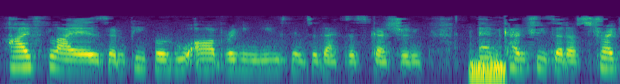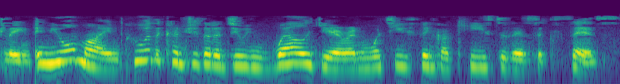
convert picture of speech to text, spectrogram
high flyers and people who are bringing youth into that discussion mm-hmm. and countries that are struggling. In your mind, who are the countries that are doing well here and what do you think are keys to their success?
